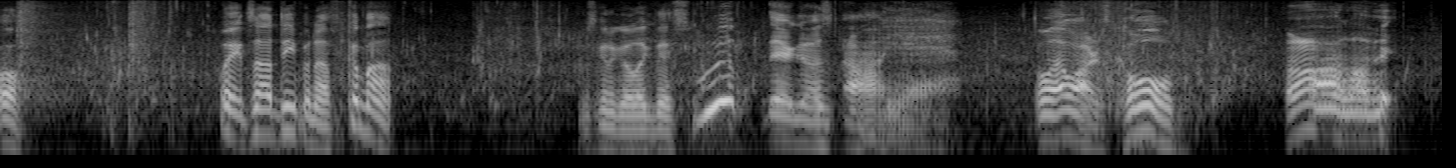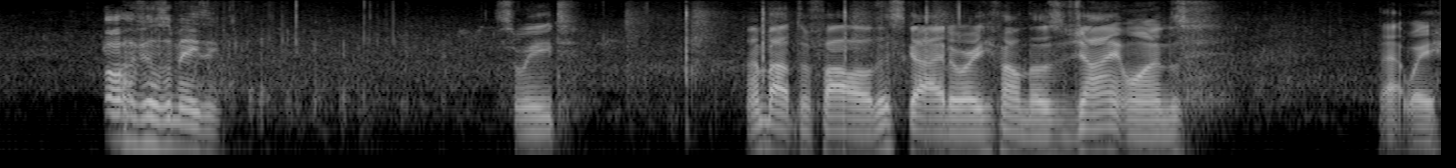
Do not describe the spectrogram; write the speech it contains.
Oh, wait, it's not deep enough. Come on. I'm just gonna go like this. Whoop, there goes. Oh yeah. Oh, that water's cold. Oh, I love it. Oh, it feels amazing. Sweet. I'm about to follow this guy to where he found those giant ones. That way.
